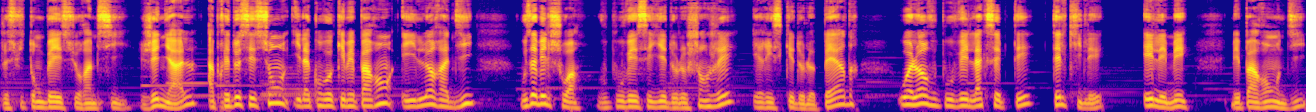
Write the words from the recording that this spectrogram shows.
Je suis tombé sur un psy génial. Après deux sessions, il a convoqué mes parents et il leur a dit Vous avez le choix. Vous pouvez essayer de le changer et risquer de le perdre, ou alors vous pouvez l'accepter tel qu'il est et l'aimer. Mes parents ont dit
